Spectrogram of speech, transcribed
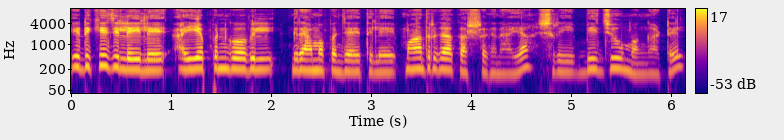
ഇടുക്കി ജില്ലയിലെ അയ്യപ്പൻകോവിൽ ഗ്രാമപഞ്ചായത്തിലെ മാതൃകാ കർഷകനായ ശ്രീ ബിജു മങ്ങാട്ടേൽ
